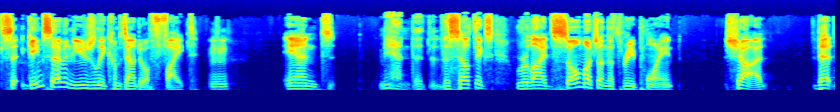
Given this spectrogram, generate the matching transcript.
Se- Game seven usually comes down to a fight, Mhm. and man, the, the Celtics relied so much on the three point shot that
